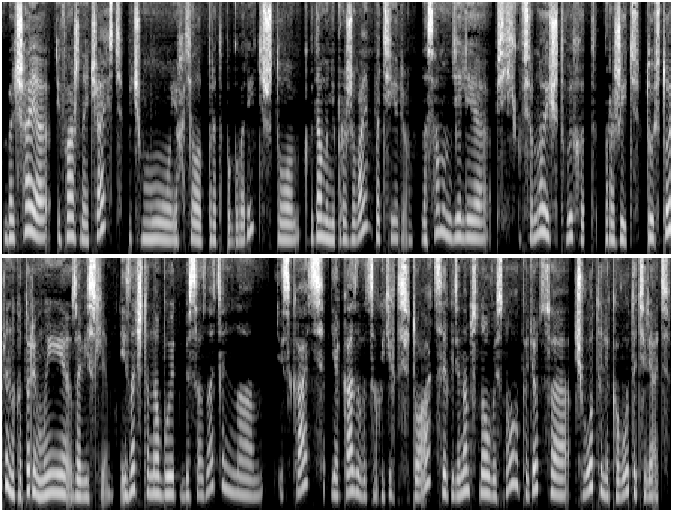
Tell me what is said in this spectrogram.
Большая и важная часть, почему я хотела про это поговорить, что когда мы не проживаем потерю, на самом деле психика все равно ищет выход прожить ту историю, на которой мы зависли. И значит, она будет бессознательно искать и оказываться в каких-то ситуациях, где нам снова и снова придется чего-то или кого-то терять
